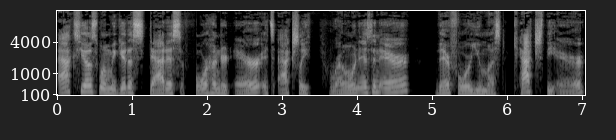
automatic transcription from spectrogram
Axios, when we get a status 400 error, it's actually thrown as an error. Therefore, you must catch the error.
